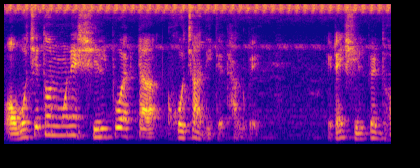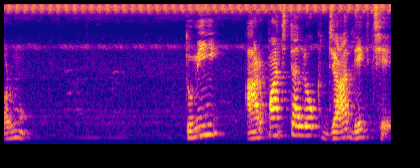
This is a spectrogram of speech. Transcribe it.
অবচেতন মনে শিল্প একটা খোঁচা দিতে থাকবে। এটাই শিল্পের ধর্ম। তুমি আর পাঁচটা লোক যা দেখছে,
